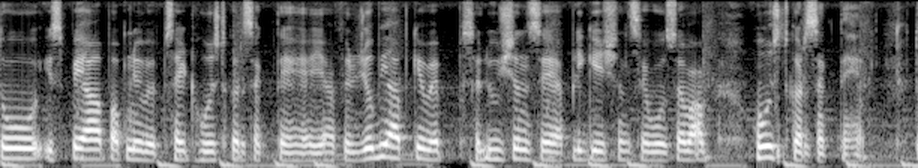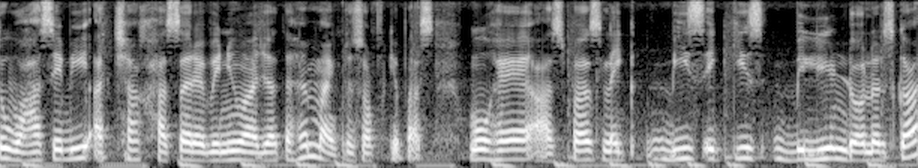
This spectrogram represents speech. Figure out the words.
तो इस पर आप अपने वेबसाइट होस्ट कर सकते हैं, या फिर जो भी आपके वेब सोल्यूशंस है एप्लीकेशन है, वो सब आप होस्ट कर सकते हैं। तो वहाँ से भी अच्छा खासा रेवेन्यू आ जाता है माइक्रोसॉफ्ट के पास। वो है आसपास लाइक 20-21 बिलियन डॉलर्स का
